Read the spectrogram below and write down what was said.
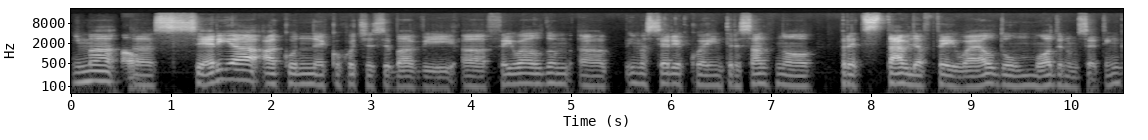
ima a, serija, ako neko hoće se bavi a, Feywildom, a, ima serija koja je interesantno predstavlja Feywild u modernom setting,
